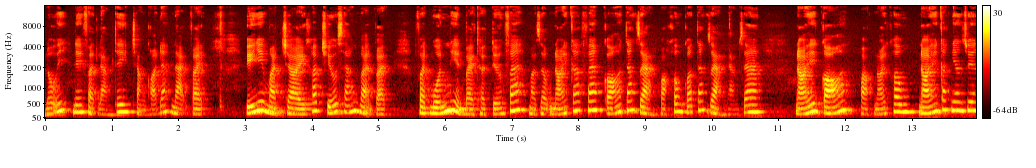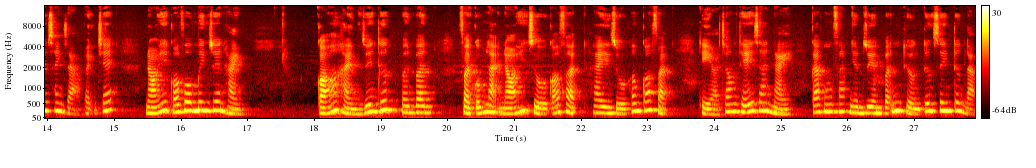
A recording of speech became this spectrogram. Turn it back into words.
lỗi nên Phật làm thinh chẳng có đáp lại vậy. Ví như mặt trời khắp chiếu sáng vạn vật, Phật muốn hiển bày thật tướng Pháp mà rộng nói các Pháp có tác giả hoặc không có tác giả làm ra. Nói có hoặc nói không, nói các nhân duyên sanh giả bệnh chết, nói có vô minh duyên hành, có hành duyên thức, vân vân. Phật cũng lại nói dù có Phật hay dù không có Phật thì ở trong thế gian này các pháp nhân duyên vẫn thường tương sinh tương lập.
